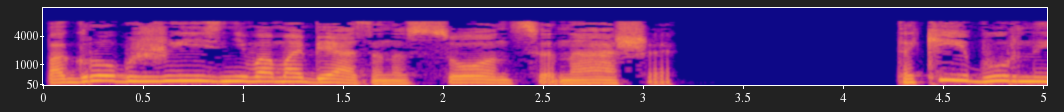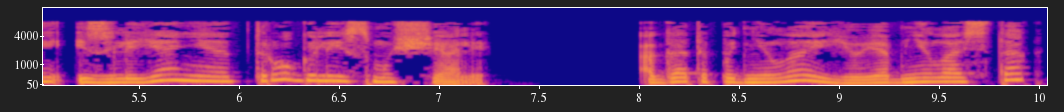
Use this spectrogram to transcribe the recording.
По гроб жизни вам обязано, солнце наше!» Такие бурные излияния трогали и смущали. Агата подняла ее и обнялась так,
